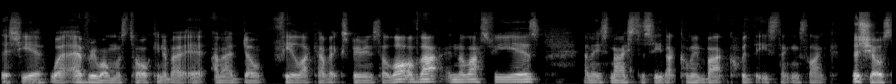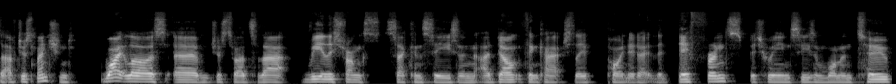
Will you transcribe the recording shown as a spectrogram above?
this year where everyone was talking about it. And I don't feel like I've experienced a lot of that in the last few years. And it's nice to see that coming back with these things like the shows that I've just mentioned. White Lotus, um, just to add to that, really strong second season. I don't think I actually pointed out the difference between season one and two.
